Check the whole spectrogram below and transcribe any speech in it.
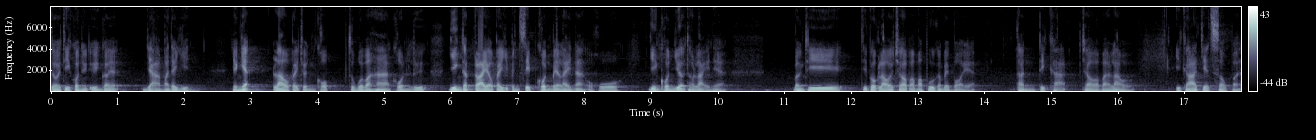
โดยที่คนอื่นๆก็อย่ามาได้ยิน อย่างเงี้ยเล่าไปจนครบสมมติว่าห้าคนหรือยิ่งถ้าไกลออกไปเป็นสิบคนเป็นอะไรนะ โอ้โห ยิ่งคนเยอะเท่าไหร่เนี่ย บางที ที่พวกเราชอบเอามาพูดกันบ่อยๆท่านติกะชอบเอามาเล่า อีกาเจ็ดศพอะ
